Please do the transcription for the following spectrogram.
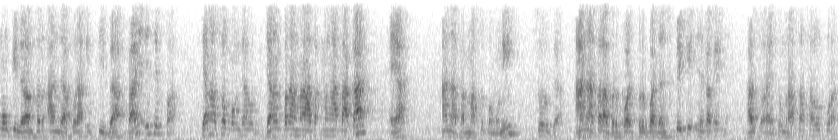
Mungkin dalam sholat anda kurang ittiba. Banyak istighfar. Jangan sombong dahulu. Jangan pernah mengatakan, ya, anak termasuk penghuni surga. Anak telah berbuat berbuat dan sebagainya. Harus orang itu merasa selalu kurang,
